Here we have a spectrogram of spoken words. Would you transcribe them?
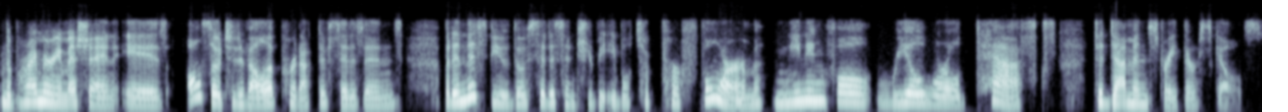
the primary mission is also to develop productive citizens, but in this view, those citizens should be able to perform meaningful real world tasks to demonstrate their skills.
